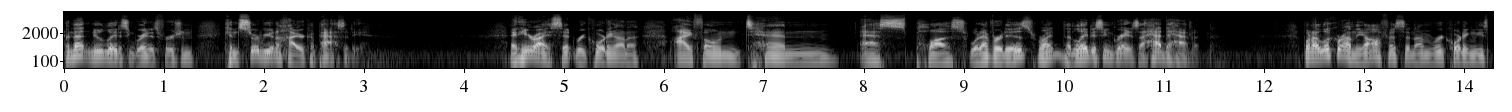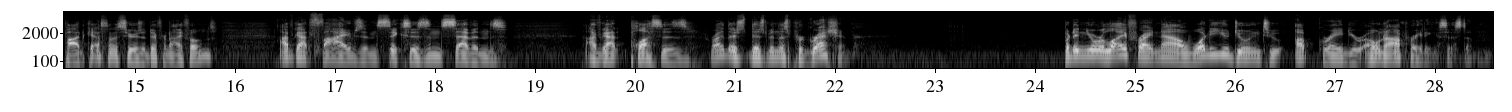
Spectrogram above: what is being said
And that new latest and greatest version can serve you in a higher capacity. And here I sit recording on an iPhone 10s Plus, whatever it is, right? The latest and greatest. I had to have it. When I look around the office and I'm recording these podcasts on a series of different iPhones, I've got fives and sixes and sevens. I've got pluses, right? There's there's been this progression. But in your life right now, what are you doing to upgrade your own operating system?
